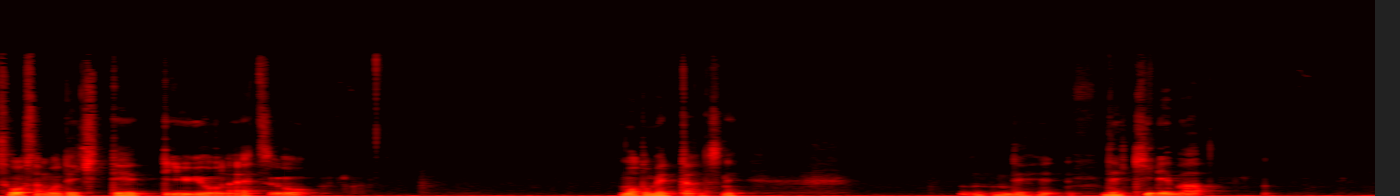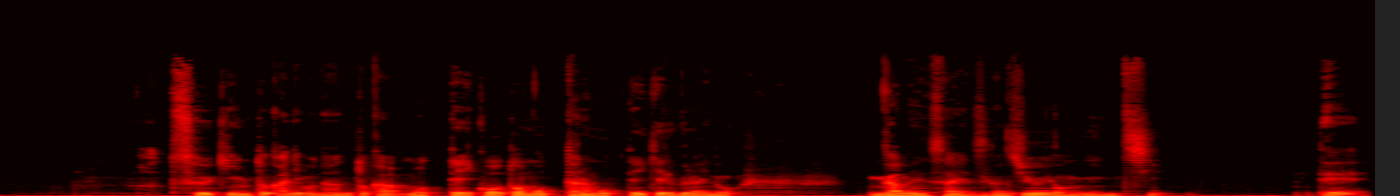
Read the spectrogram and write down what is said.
操作もできてっていうようなやつを求めてたんですね。でできれば通勤とかにもなんとか持っていこうと思ったら持っていけるぐらいの画面サイズが14インチで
